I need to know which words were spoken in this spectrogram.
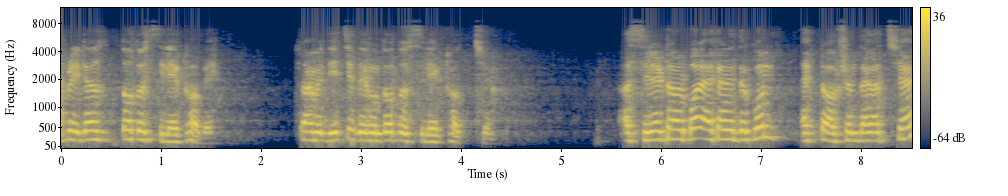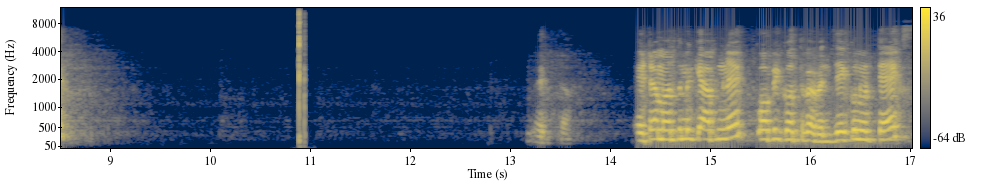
আপনি এটা তত সিলেক্ট হবে। তো আমি দিচ্ছি, দেখুন তত সিলেক্ট হচ্ছে। আর সিলেক্ট হওয়ার পর এখানে দেখুন একটা অপশন দেখাচ্ছে একটা এটার মাধ্যমে কি আপনি কপি করতে পারবেন? যে কোনো টেক্সট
